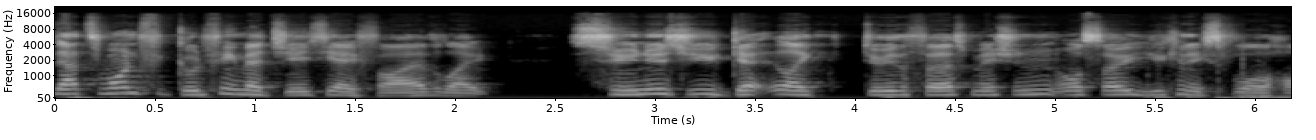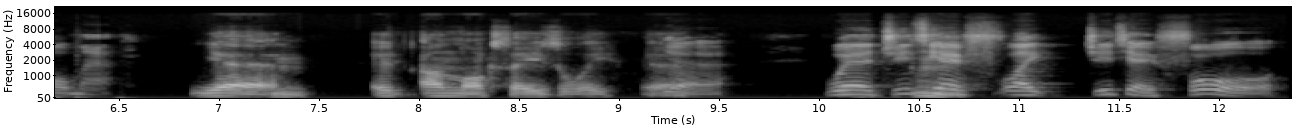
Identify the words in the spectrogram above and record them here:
that's one good thing about GTA Five. Like, soon as you get like do the first mission or so, you can explore the whole map. Yeah, Hmm. it unlocks easily. Yeah. Yeah. Where GTA f like GTA Four,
